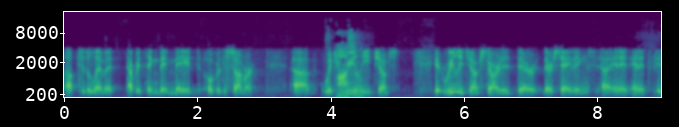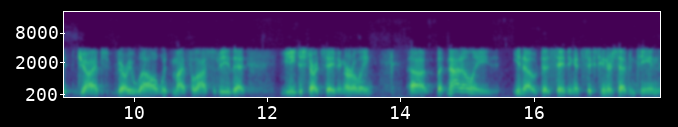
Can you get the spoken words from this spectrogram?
up to the limit everything they made over the summer, uh, which awesome. really jumps. It really jump started their their savings, uh, and it and it it jibes very well with my philosophy that you need to start saving early. Uh, but not only you know does saving at 16 or 17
